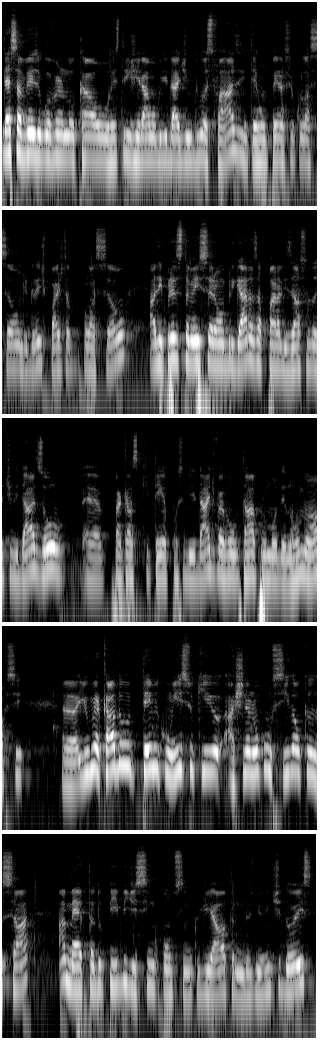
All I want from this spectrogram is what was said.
Dessa vez, o governo local restringirá a mobilidade em duas fases, interrompendo a circulação de grande parte da população. As empresas também serão obrigadas a paralisar suas atividades ou, é, para aquelas que têm a possibilidade, vai voltar para o modelo home office. Uh, e o mercado teme com isso que a China não consiga alcançar a meta do PIB de 5,5% de alta em 2022,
